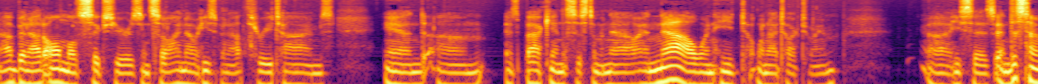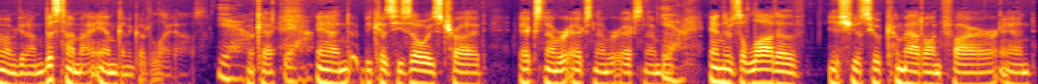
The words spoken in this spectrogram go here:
I've been out almost six years, and so I know he's been out three times, and um, is back in the system now. And now when he t- when I talk to him, uh, he says, and this time I'm gonna this time I am going to go to Lighthouse. Yeah. Okay. Yeah. And because he's always tried X number, X number, X number. Yeah. And there's a lot of issues. He'll come out on fire, and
